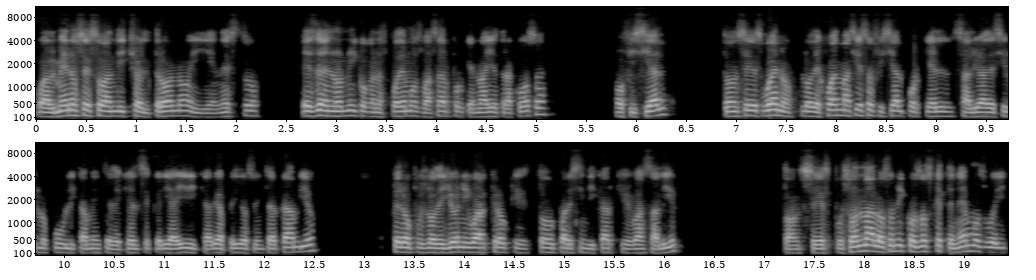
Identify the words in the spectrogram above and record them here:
O al menos eso han dicho el trono y en esto es lo único que nos podemos basar porque no hay otra cosa oficial. Entonces, bueno, lo de Juanma sí es oficial porque él salió a decirlo públicamente de que él se quería ir y que había pedido su intercambio, pero pues lo de John igual creo que todo parece indicar que va a salir. Entonces, pues son a los únicos dos que tenemos, güey,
